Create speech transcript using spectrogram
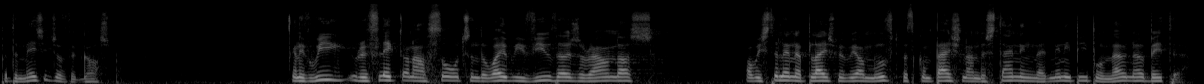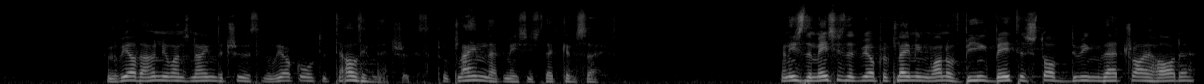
but the message of the gospel. And if we reflect on our thoughts and the way we view those around us, are we still in a place where we are moved with compassion, understanding that many people know no better? And we are the only ones knowing the truth, and we are called to tell them that truth, proclaim that message that can save. And is the message that we are proclaiming one of being better, stop doing that, try harder?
